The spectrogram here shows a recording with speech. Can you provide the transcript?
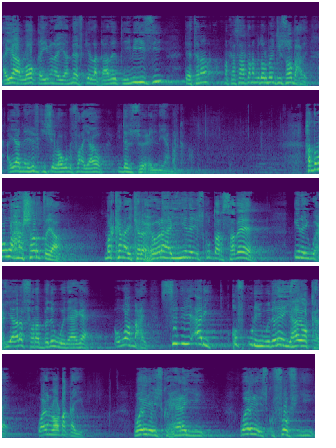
ayaa loo qaybinaya. Neefkii la qaaday qiimihiisii. Deetana markaas haddana mid walba intii soo baxday ayaa neefafkiisii loogu dhufanayaayo. Intaasu soo celinaya marka. Haddaba waxaa shardiga markan ay kale xoolaha yihiin ay isku darsadeen inay waxyaalo fara badan wadaagaan. Oo waa maxay? Sidii ari qof qurihii wada leeyahay oo kale waa in loo dhaqayo. Waa inay isku xeran yihiin. Waa inay isku foof yihiin.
